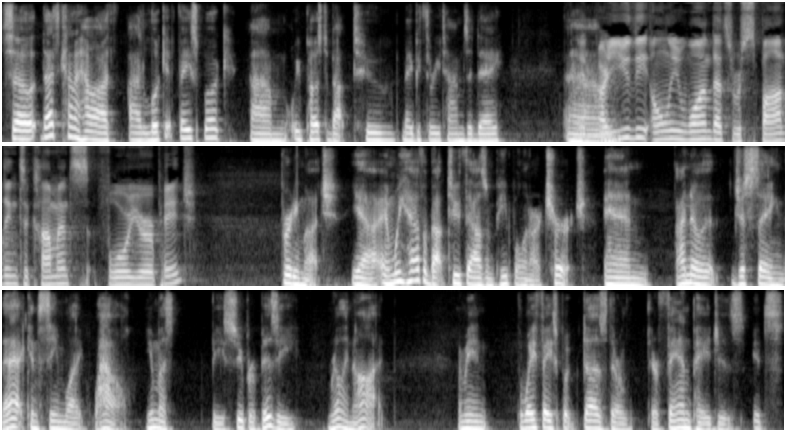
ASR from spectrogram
So that's kind of how I, I look at Facebook. Um, we post about two, maybe three times a day. And are Um, you the only one that's responding to comments for your page? Pretty much, yeah. And we have about 2,000 people in our church. And I know that just saying that can seem like, wow, you must be super busy. Really not. I mean, the way Facebook does their their fan pages, it's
